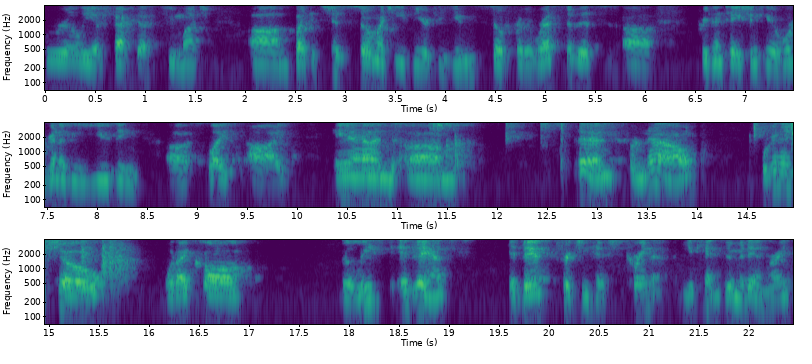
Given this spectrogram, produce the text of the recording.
really affect us too much, um, but it's just so much easier to use. So for the rest of this uh, presentation here, we're gonna be using uh, spliced eye. And um, then for now, we're gonna show what I call the least advanced advanced friction hitch. Karina, you can't zoom it in, right?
